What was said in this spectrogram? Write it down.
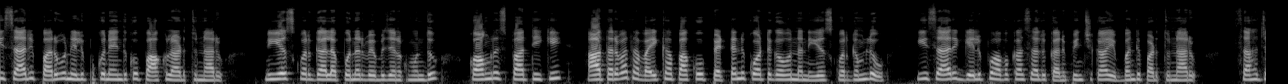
ఈసారి పరువు నిలుపుకునేందుకు పాకులాడుతున్నారు. నియోజకవర్గాల పునర్విభజనకు ముందు కాంగ్రెస్ పార్టీకి ఆ తర్వాత వైకాపాకు పెట్టని కోటగా ఉన్న నియోజకవర్గంలో ఈసారి గెలుపు అవకాశాలు కనిపించక ఇబ్బంది పడుతున్నారు. సహజ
